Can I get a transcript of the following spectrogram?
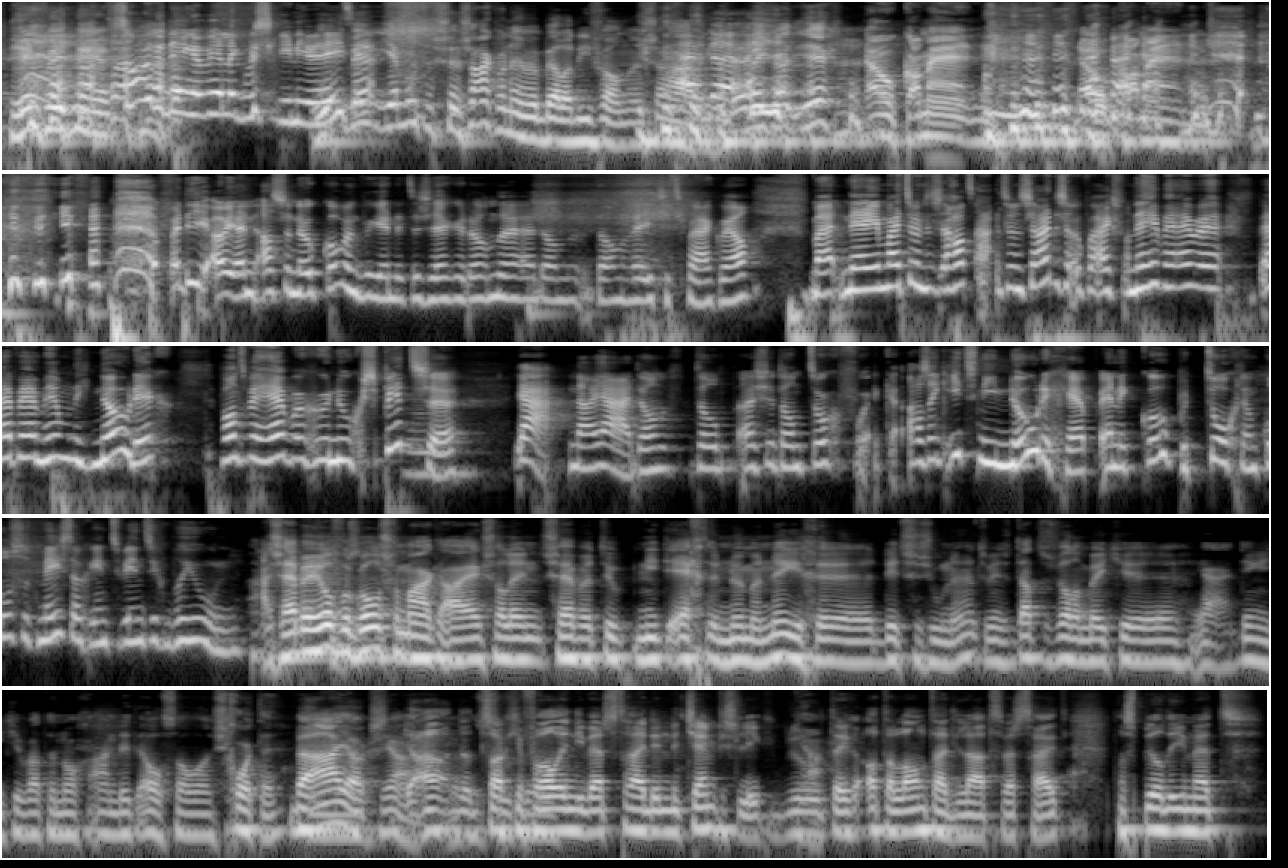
Rick weet meer. Sommige dingen wil ik misschien niet weten. jij moet eens een zaakwaarnemer bellen, die van uh, Sahavi. En, eh, Weet je wat hij zegt? No comment. No comment. Ja, maar die, oh ja, en als ze no comment beginnen te zeggen, dan, eh, dan, dan weet je het vaak wel. Maar nee, maar toen, had, toen zeiden ze ook Ajax van, nee, we hebben, we hebben hem helemaal niet nodig, want we hebben genoeg spitsen. Ja, nou ja, dan, dan, als je dan toch voor, als ik iets niet nodig heb en ik koop het toch, dan kost het meestal geen 20 miljoen. Ja, ze hebben heel veel goals gemaakt, Ajax. Alleen ze hebben natuurlijk niet echt een nummer 9 dit seizoen. Hè? Tenminste, dat is wel een beetje eh, ja, het dingetje wat er nog aan dit elftal uh, schortte. Bij Ajax. Ja, Ja, dat dat, zag je vooral in die wedstrijden in de Champions League. Ik bedoel, Ja. tegen Atalanta, die laatste wedstrijd. Dan speelde je met,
